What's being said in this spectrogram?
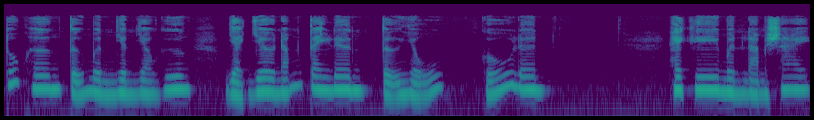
tốt hơn tự mình nhìn vào gương và giơ nắm tay lên tự nhủ, cố lên. Hay khi mình làm sai,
